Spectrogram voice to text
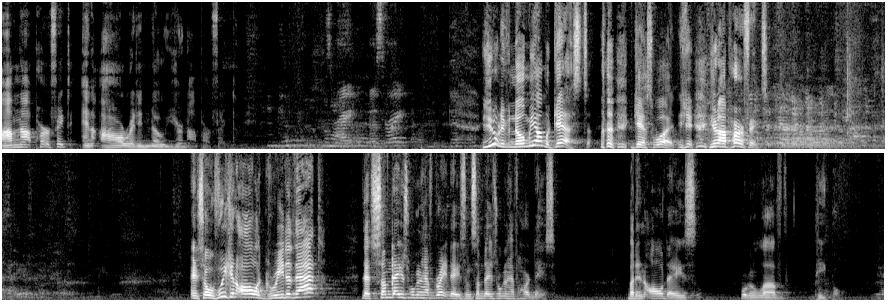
I'm not perfect, and I already know you're not perfect. You don't even know me, I'm a guest. Guess what? You're not perfect. and so, if we can all agree to that, that some days we're going to have great days and some days we're going to have hard days. But in all days, we're going to love people. Yes.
